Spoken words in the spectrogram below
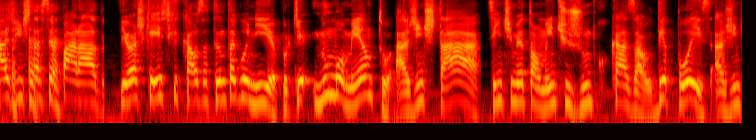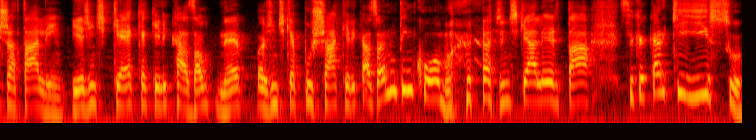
a gente tá separado. E eu acho que é isso que causa tanta agonia, porque no momento a gente tá sentimentalmente junto com o casal. Depois a gente já tá além. E a gente quer que aquele casal, né? A gente quer puxar aquele casal e não tem como. a gente quer alertar. Você fica, cara, que isso?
